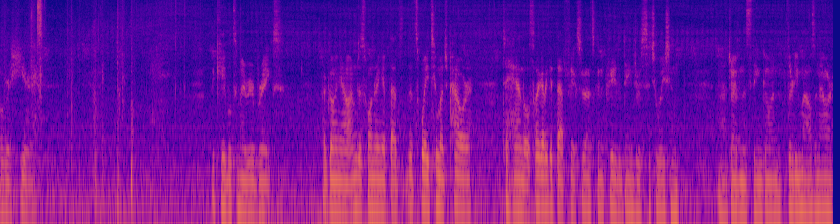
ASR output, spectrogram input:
over here. The cable to my rear brakes are going out. I'm just wondering if that's that's way too much power to handle. So I gotta get that fixed or that's gonna create a dangerous situation uh, driving this thing going 30 miles an hour.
